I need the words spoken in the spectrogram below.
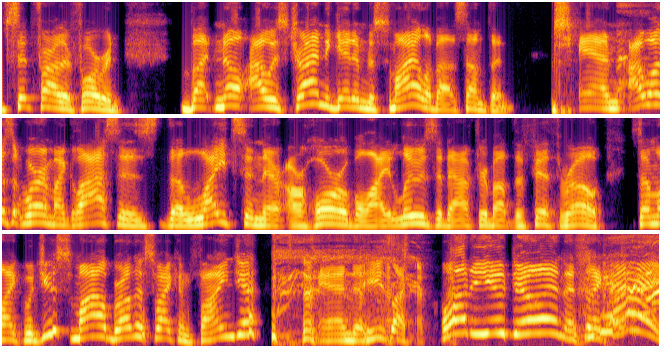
sit farther forward. But no, I was trying to get him to smile about something. And I wasn't wearing my glasses. The lights in there are horrible. I lose it after about the fifth row. So I'm like, "Would you smile, brother, so I can find you?" And uh, he's like, "What are you doing?" It's like, "Hey,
